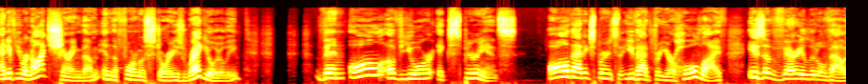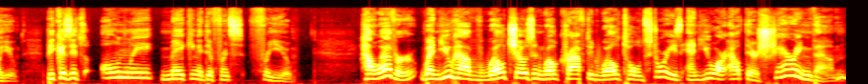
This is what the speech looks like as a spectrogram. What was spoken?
and if you are not sharing them in the form of stories regularly, then all of your experience, all that experience that you've had for your whole life, is of very little value because it's only making a difference for you. However, when you have well chosen, well crafted, well told stories and you are out there sharing them,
